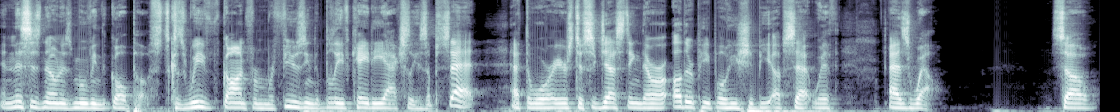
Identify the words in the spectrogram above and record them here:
And this is known as moving the goalposts because we've gone from refusing to believe KD actually is upset at the Warriors to suggesting there are other people he should be upset with as well. So,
